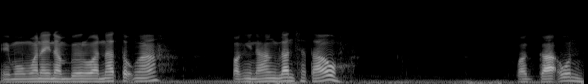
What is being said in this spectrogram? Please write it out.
Ay mo manay number 1 nato nga panginahanglan sa tao. Pagkaon.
